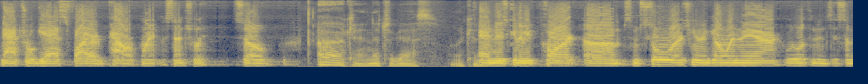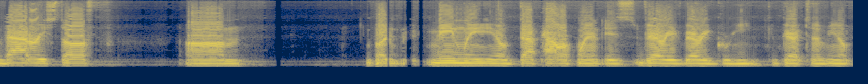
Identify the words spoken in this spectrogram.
natural gas fired power plant essentially. So Oh, okay, natural gas. Okay. and there's going to be part um, some solar is going to go in there. We're looking into some battery stuff, um, but mainly, you know, that power plant is very, very green compared to you know,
